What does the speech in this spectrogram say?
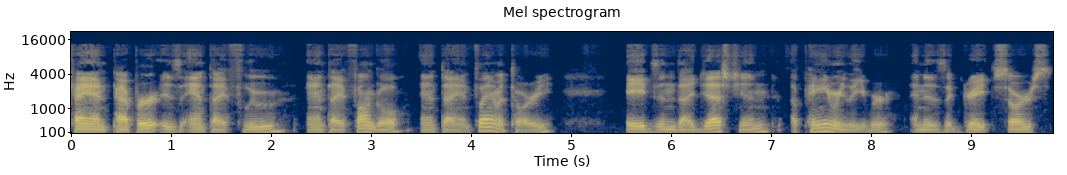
Cayenne pepper is anti-flu, antifungal, anti-inflammatory, aids in digestion, a pain reliever, and is a great source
